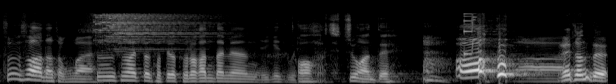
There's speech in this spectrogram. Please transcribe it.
순수하다 정말. 순수했던 저때로 돌아간다면 얘기해주고 싶다. 아 집중 안 돼. 레전드.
